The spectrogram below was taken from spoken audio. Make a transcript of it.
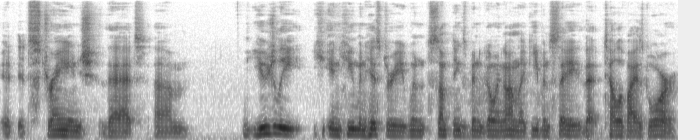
it, it's strange that um, usually in human history, when something's been going on, like even say that televised war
